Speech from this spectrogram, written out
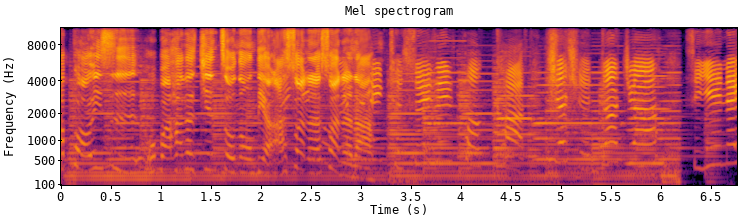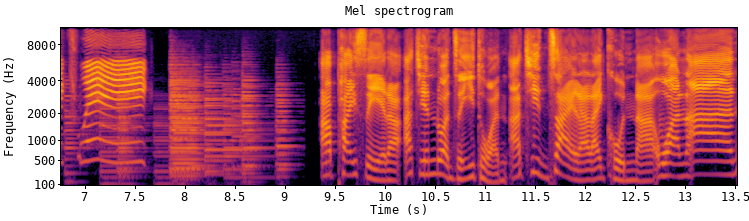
啊，不好意思，我把他的间奏弄掉啊，算了算了啦。谢谢大家，See you next week。啊，拍谁啦，啊，今天乱成一团，啊，现在啦，来困啦，晚安。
